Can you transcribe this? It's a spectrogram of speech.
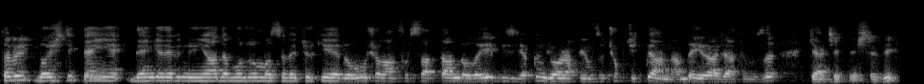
Tabii lojistik denge, dengelerin dünyada bozulması ve Türkiye'ye doğmuş olan fırsattan dolayı biz yakın coğrafyamızda çok ciddi anlamda ihracatımızı gerçekleştirdik.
